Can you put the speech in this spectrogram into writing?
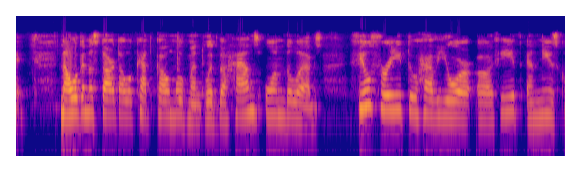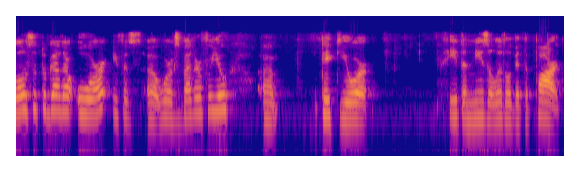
Okay. Now we're to start our cat-cow movement with the hands on the legs. Feel free to have your uh, feet and knees closer together, or if it uh, works better for you, uh, take your feet and knees a little bit apart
